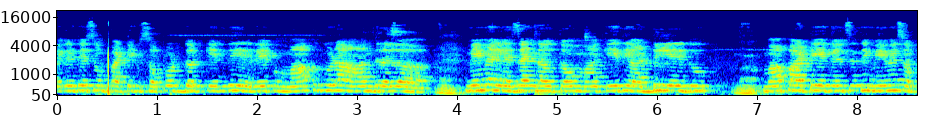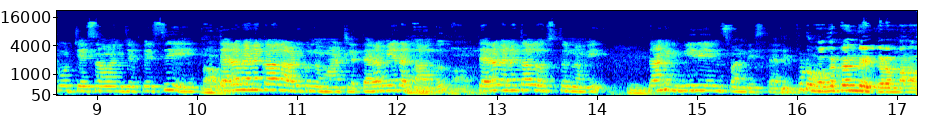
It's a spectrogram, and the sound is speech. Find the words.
తెలుగుదేశం పార్టీకి సపోర్ట్ దొరికింది. రేపు మాకు కూడా ఆంధ్రలో మేమే లెజెండ్ అవుతాం. మాకేది అడ్డు లేదు. మా పార్టీ గెలిచింది. మేమే సపోర్ట్ చేసామని చెప్పేసి తెర వెనకాల ఆడుకున్న మాటలే. తెర మీద కాదు. తెర వెనకాల వస్తున్నవి. దానికి మీరేం స్పందిస్తారు? ఇప్పుడు ఒకటండి. ఇక్కడ మనం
